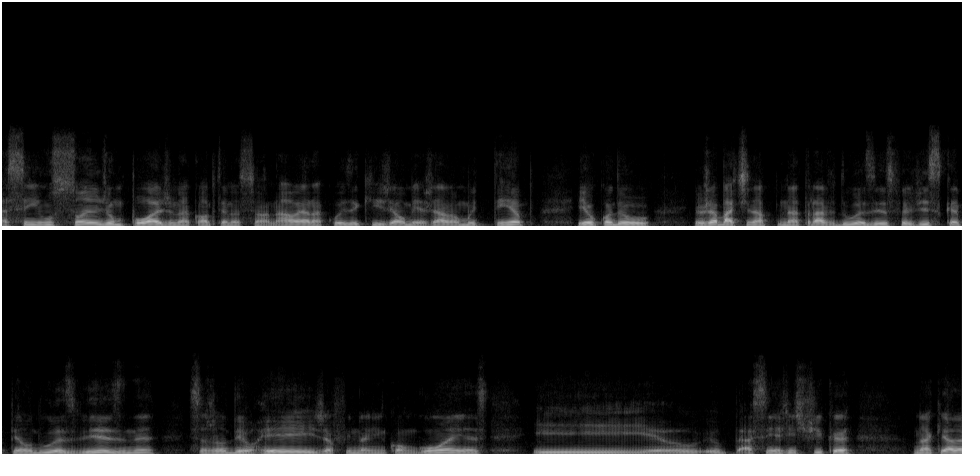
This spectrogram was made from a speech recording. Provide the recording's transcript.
assim, um sonho de um pódio na Copa Internacional era uma coisa que já almejava há muito tempo. Eu, quando eu, eu já bati na, na trave duas vezes, fui vice-campeão duas vezes, né? São João del Rei, já fui na, em Congonhas, e eu, eu, assim, a gente fica naquela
